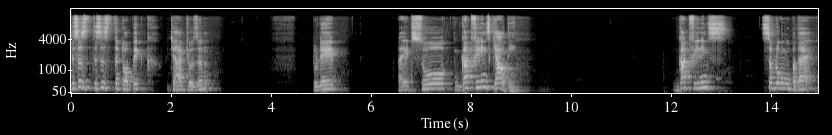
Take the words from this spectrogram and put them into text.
this is this is the topic which I have chosen today right so gut feelings क्या होती हैं? गट फीलिंग्स सब लोगों को पता है।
